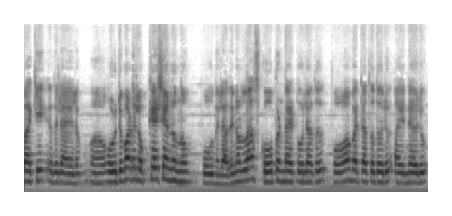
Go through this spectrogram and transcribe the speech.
ബാക്കി ഇതിലായാലും ഒരുപാട് ലൊക്കേഷനിലൊന്നും പോകുന്നില്ല. അതിനുള്ള സ്കോപ്പ് ഉണ്ടായിട്ട് പോലും അത് പോകാൻ പറ്റാത്തത് ഒരു അതിന്റെ ഒരു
